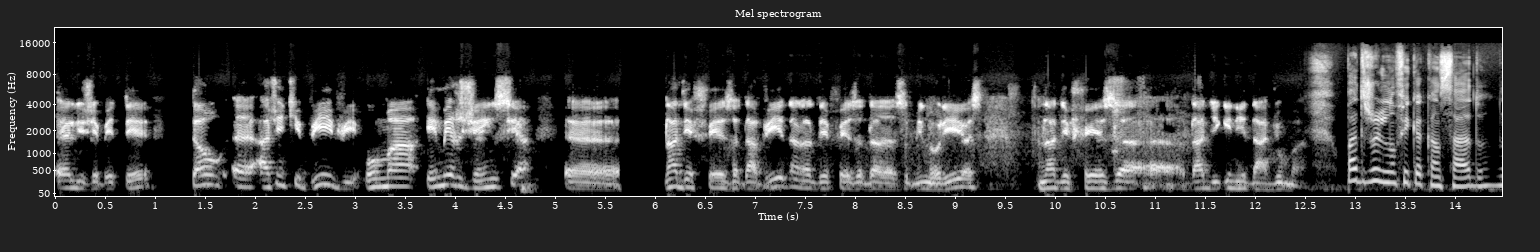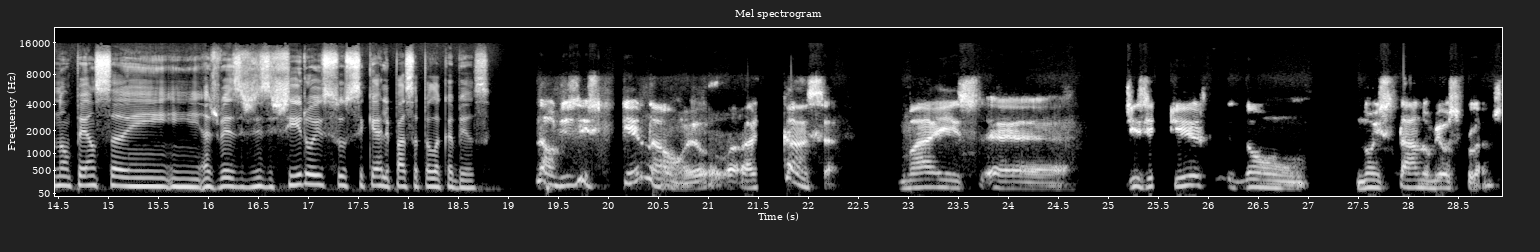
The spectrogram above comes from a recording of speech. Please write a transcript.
LGBT. Então, eh, a gente vive uma emergência eh, na defesa da vida, na defesa das minorias, na defesa eh, da dignidade humana. O padre Júlio não fica cansado? Não pensa em, em, às vezes, desistir ou isso sequer lhe passa pela cabeça? Não, desistir não. Eu, cansa, mas é, desistir não, não está nos meus planos.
